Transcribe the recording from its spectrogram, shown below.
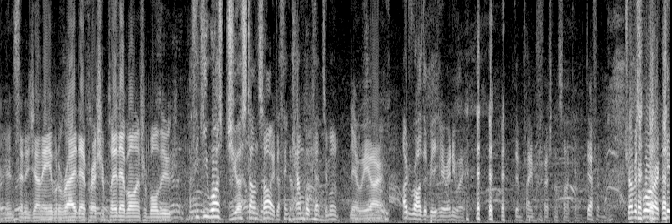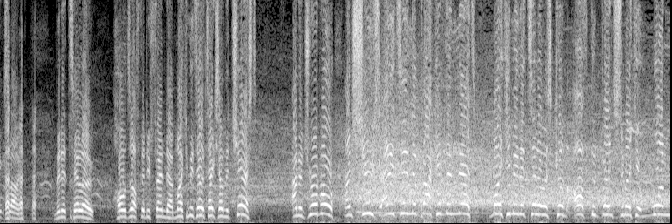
And then Jean able to ride that pressure, play that ball in for Bolduc. I think he was just onside. I think Campbell kept him on. There we are. I'd rather be here anyway than playing professional soccer. Definitely. Travis Worra kicks long. Minutillo holds off the defender. Mikey Minutillo takes on the chest and a dribble and shoots and it's in the back of the net. Mikey Minutillo has come off the bench to make it 1-0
